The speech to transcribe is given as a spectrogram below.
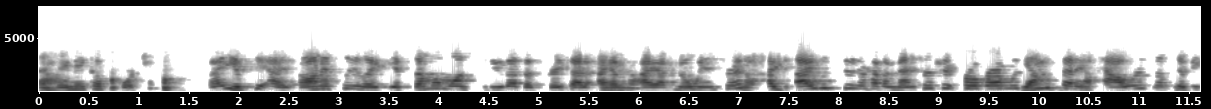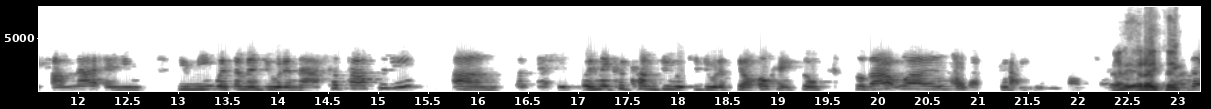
And they make a fortune. I, if, I honestly, like, if someone wants to do that, that's great. That I have, You. I have no interest. No. I, I would sooner have a mentorship program with Yeah, youth that yeah. empowers them to become that, and you you meet with them and do it in that capacity. Um, and they could come do it to do it a skill. Okay, so so that was That could be. and, and I think garden.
